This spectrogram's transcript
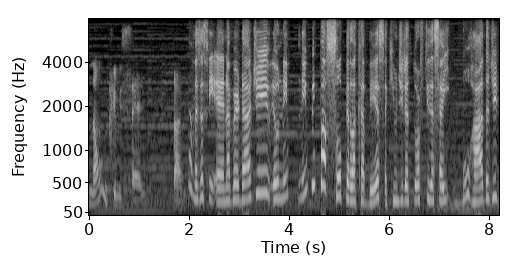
Não um filme sério, sabe? Não, mas assim, é, na verdade, eu nem, nem me passou pela cabeça que um diretor fizesse a burrada de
